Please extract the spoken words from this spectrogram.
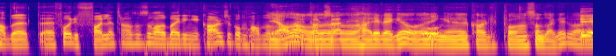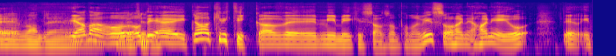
hadde et eh, forfall, et annet, så var det bare å ringe Carl, så kom han og Ja da, og her i VG, og Og- ringe Carl på søndager var Eh, vanlig. Ja da, og, og det er ikke noe kritikk av eh, Mimi Kristiansson på noe vis. Og han, han er jo det er jo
